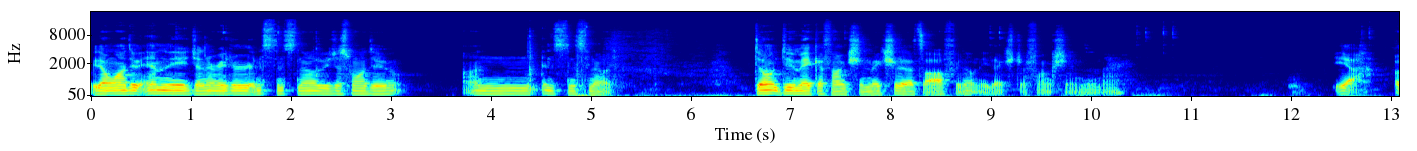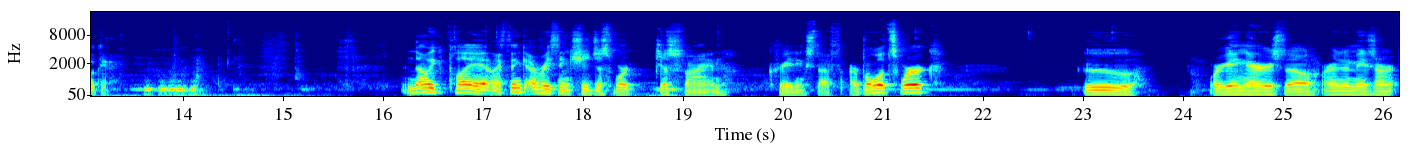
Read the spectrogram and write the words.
We don't want to do enemy generator instance node, we just want to do an instance node. Don't do make a function, make sure that's off. We don't need extra functions in there. Yeah, okay. Now we can play it, I think everything should just work just fine creating stuff. Our bullets work. Ooh. We're getting errors though. Our enemies aren't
